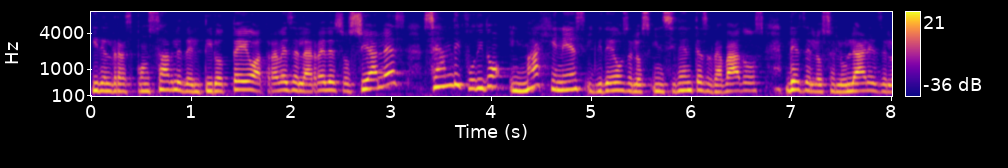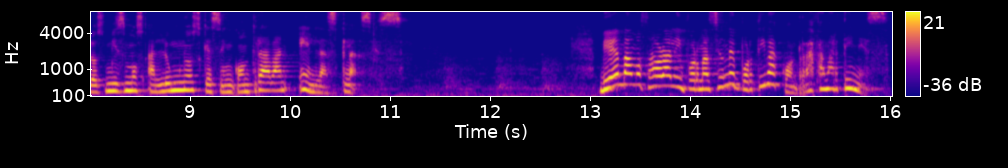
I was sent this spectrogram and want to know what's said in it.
y del responsable del tiroteo a través de las redes sociales. Se han difundido imágenes y videos de los incidentes grabados desde los celulares de los mismos alumnos que se encontraban en las clases. Bien, vamos ahora a la información deportiva con Rafa Martínez.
